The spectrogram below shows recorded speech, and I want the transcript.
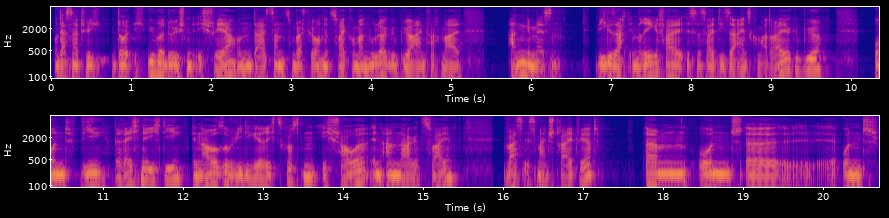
Und das ist natürlich deutlich überdurchschnittlich schwer und da ist dann zum Beispiel auch eine 2,0er Gebühr einfach mal angemessen. Wie gesagt, im Regelfall ist es halt diese 1,3er Gebühr. Und wie berechne ich die? Genauso wie die Gerichtskosten. Ich schaue in Anlage 2, was ist mein Streitwert ähm, und, äh, und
